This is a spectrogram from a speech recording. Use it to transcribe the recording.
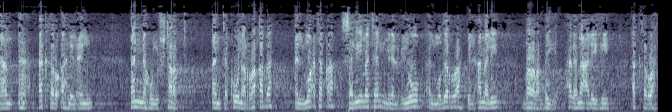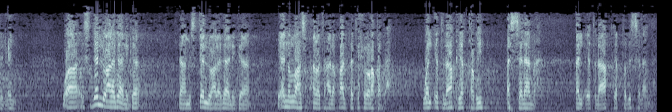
نعم أكثر أهل العلم أنه يشترط أن تكون الرقبة المعتقة سليمة من العيوب المضرة بالعمل ضررا بين هذا ما عليه أكثر أهل العلم. واستدلوا على ذلك نعم استدلوا على ذلك بأن الله سبحانه وتعالى قال فتحوا رقبة. والإطلاق يقتضي السلامة. الإطلاق يقتضي السلامة.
